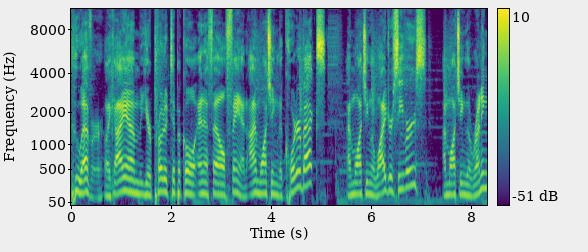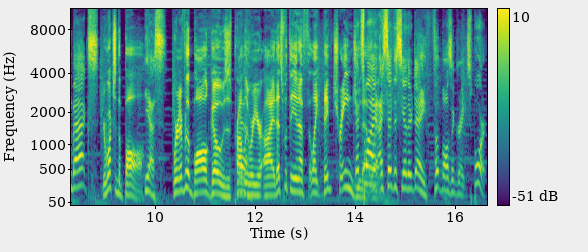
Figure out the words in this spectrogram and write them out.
whoever. Like I am your prototypical NFL fan. I'm watching the quarterbacks. I'm watching the wide receivers. I'm watching the running backs. You're watching the ball. Yes. Wherever the ball goes is probably Yeah. where your eye. That's what the NFL like. They've trained you. That's that why way. I said this the other day. Football's a great sport.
